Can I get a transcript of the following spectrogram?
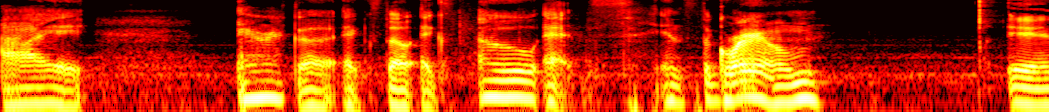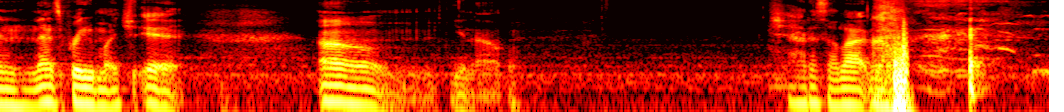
I Erica XOXO at Instagram. And that's pretty much it. Um, you know. Child, there's a lot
